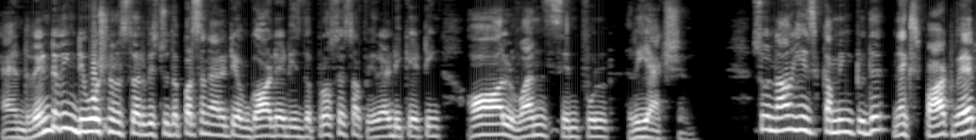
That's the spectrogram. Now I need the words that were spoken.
and rendering devotional service to the personality of Godhead is the process of eradicating all one's sinful reaction. So now he is coming to the next part where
